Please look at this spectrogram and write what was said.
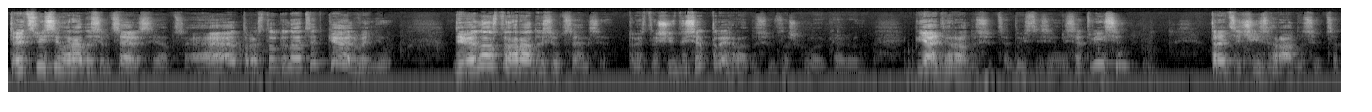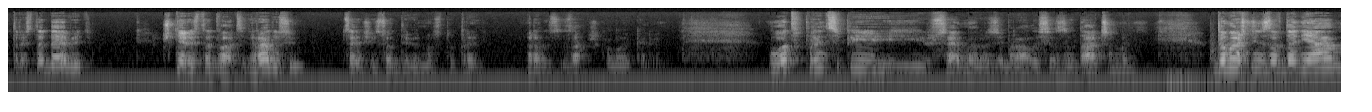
38 градусів Цельсія це 311 Кельвінів. 90 градусів Цельсія 363 градусів за шкалою Кельвіна. 5 градусів це 278, 36 градусів це 309, 420 градусів це 693 градуси за шкалою Кельвіна. От, в принципі, і все, ми розібралися з задачами. Домашні завдання.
